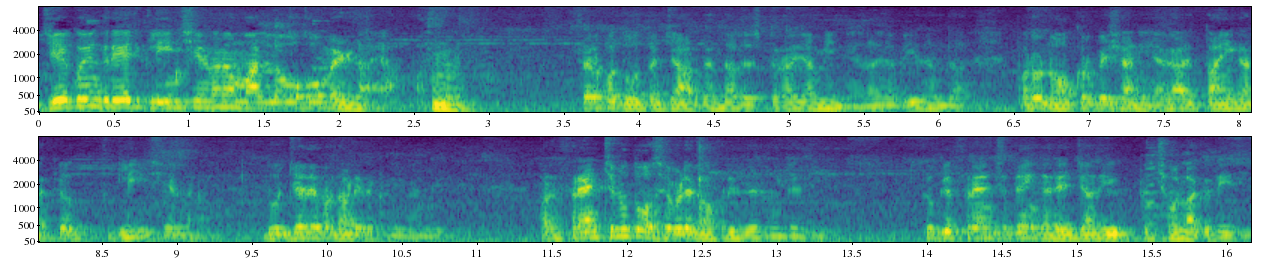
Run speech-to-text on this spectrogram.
ਜੇ ਕੋਈ ਅੰਗਰੇਜ਼ ਕਲੀਨ ਸ਼ੇਵਨ ਆ ਮੰਨ ਲਓ ਉਹ ਮਿਲਣ ਆਇਆ ਬਸ। ਸਿਰਫ ਉਹ ਦੋ ਤਿੰਨ ਚਾਰ ਦਿਨ ਦਾ ਵਿਜ਼ਟਰ ਆ ਜਾਂ ਮਹੀਨੇ ਦਾ ਜਾਂ 20 ਦਿਨ ਦਾ ਪਰ ਉਹ ਨੌਕਰ ਪੇਸ਼ਾ ਨਹੀਂ ਹੈਗਾ ਤਾਂ ਹੀ ਕਰਕੇ ਉਹ ਕਲੀਨ ਸ਼ੇਵਨ ਆ। ਦੂਜੇ ਦੇ ਫਿਰ ਦਾੜੀ ਰੱਖਣੀ ਪੈਂਦੀ। ਪਰ ਫ੍ਰੈਂਚ ਨੂੰ ਤਾਂ ਉਸੇ ਵੇਲੇ ਨੌਕਰੀ ਦੇ ਦਿੰਦੇ ਸੀ। ਕਿਉਂਕਿ ਫ੍ਰੈਂਚ ਤੇ ਅੰਗਰੇਜ਼ਾਂ ਦੀ ਪਿੱਛੋਂ ਲੱਗਦੀ ਸੀ।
